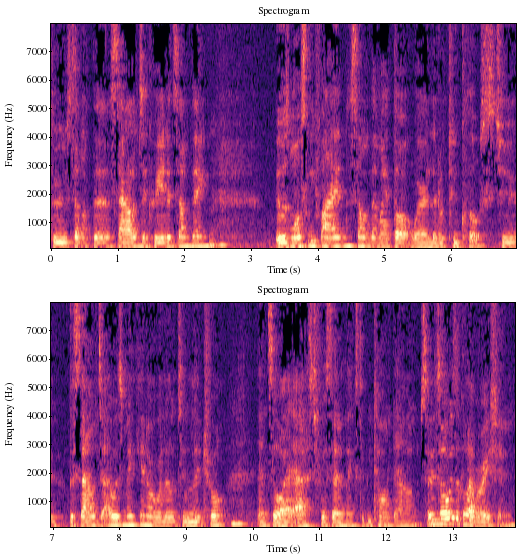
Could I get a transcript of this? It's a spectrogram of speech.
through some of the sounds and created something. Mm-hmm. It was mostly fine. Some of them I thought were a little too close to the sounds I was making or were a little too literal. Mm-hmm. And so I asked for certain things to be toned down. So it's always a collaboration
